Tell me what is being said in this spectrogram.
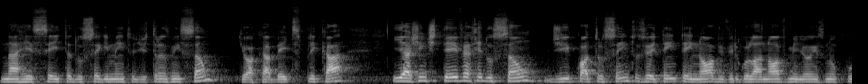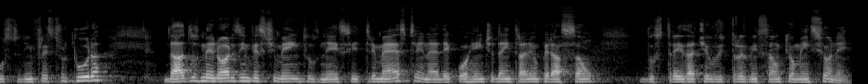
na receita do segmento de transmissão, que eu acabei de explicar, e a gente teve a redução de 489,9 milhões no custo de infraestrutura, dados os menores investimentos nesse trimestre, né, decorrente da entrada em operação dos três ativos de transmissão que eu mencionei.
